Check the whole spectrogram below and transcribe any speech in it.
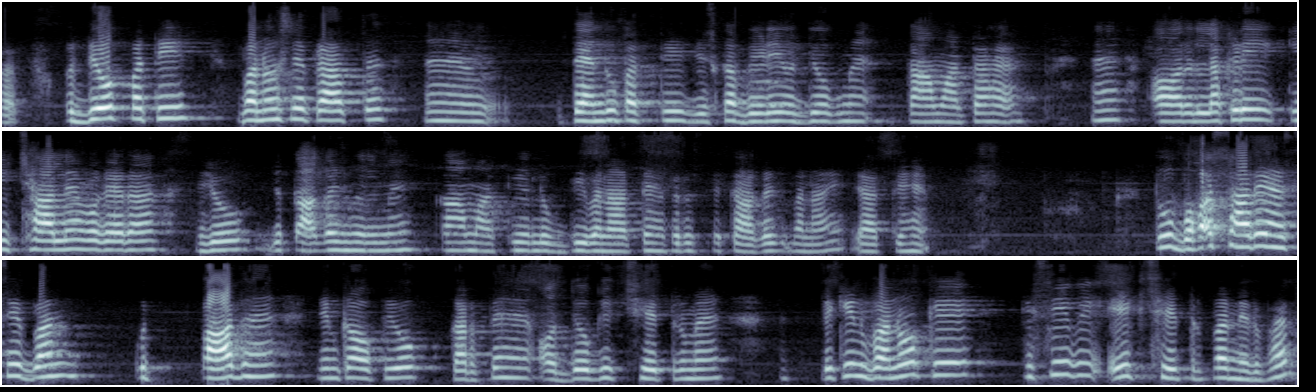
पर। उद्योगपति वनों से प्राप्त तेंदुपत्ती जिसका बीड़ी उद्योग में काम आता है, और लकड़ी की छालें वगैरह जो जो कागज़ मिल में काम आती है, लुगदी बनाते हैं, फिर उससे कागज़ बनाए जाते हैं। तो बहुत सारे ऐसे वन उत्पाद हैं, जिनका उपयोग करते हैं औद्योगिक क्षेत्र में, लेकिन वनों के किसी भी एक क्षेत्र पर निर्भर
